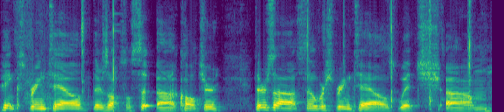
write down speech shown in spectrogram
pink springtail. There's also uh, culture. There's uh, silver springtails, which um,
